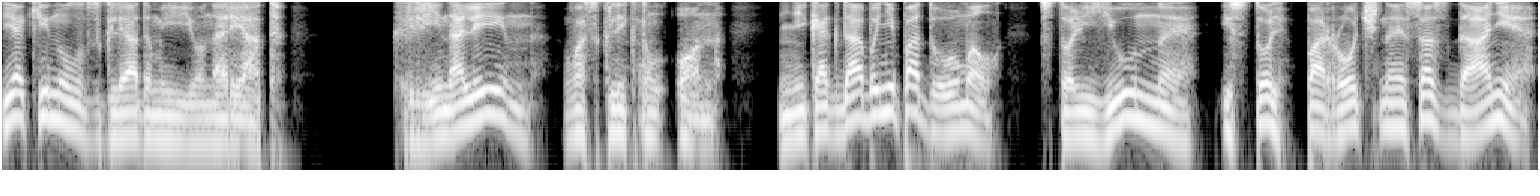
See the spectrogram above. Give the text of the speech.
и окинул взглядом ее наряд. «Кринолин!» — воскликнул он. «Никогда бы не подумал! Столь юное и столь порочное создание!»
